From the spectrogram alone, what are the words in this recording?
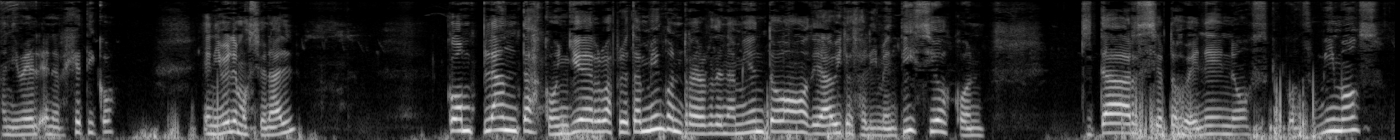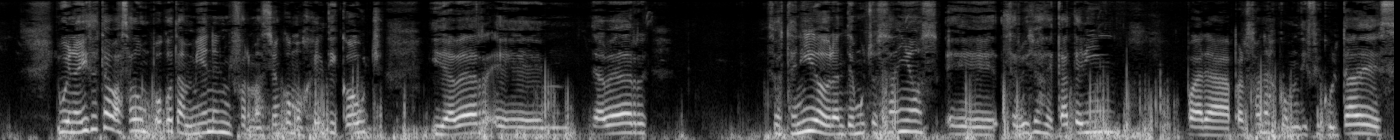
a nivel energético, a nivel emocional, con plantas, con hierbas, pero también con reordenamiento de hábitos alimenticios, con quitar ciertos venenos que consumimos. Y bueno, y eso está basado un poco también en mi formación como healthy coach y de haber, eh, de haber sostenido durante muchos años eh, servicios de catering para personas con dificultades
